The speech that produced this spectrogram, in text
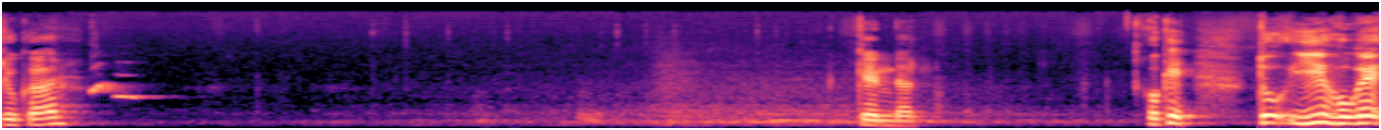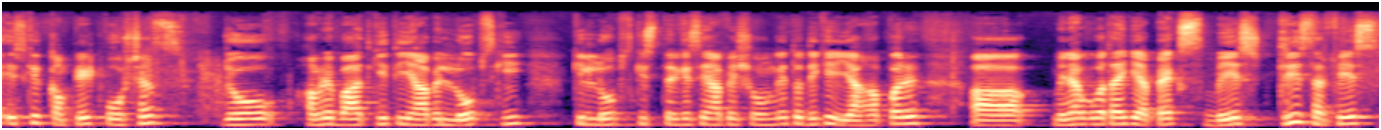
Zuckerkandl okay तो ये हो गए इसके कंप्लीट पोर्शंस जो हमने बात की थी यहाँ पे लोब्स की कि लोब्स किस तरीके से यहाँ पे शो होंगे तो देखिए यहाँ पर आ, मैंने आपको बताया कि अपेक्स बेस थ्री सरफेस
